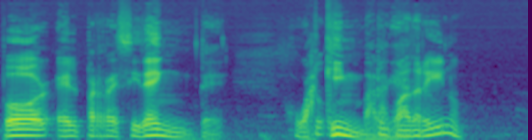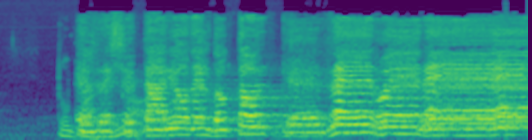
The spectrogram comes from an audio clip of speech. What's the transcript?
por el presidente Joaquín Balaguer. Tu padrino. El recetario del doctor Guerrero Heredia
